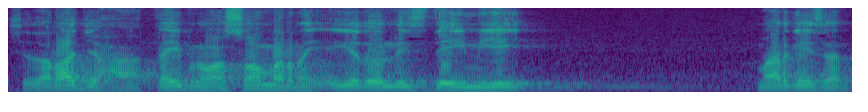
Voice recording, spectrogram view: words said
Sida raajixa qeybna waa soo marnay iyadoo laisdaymiyey ma arkaysaan?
